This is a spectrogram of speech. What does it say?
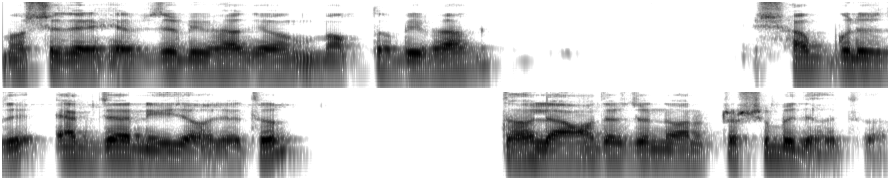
মসজিদের হেফজ বিভাগ এবং মক্ত বিভাগ, সবগুলো যদি এক জায়গায় নিয়ে যাওয়া যেত, তাহলে আমাদের জন্য অনেকটা সুবিধা হতো।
